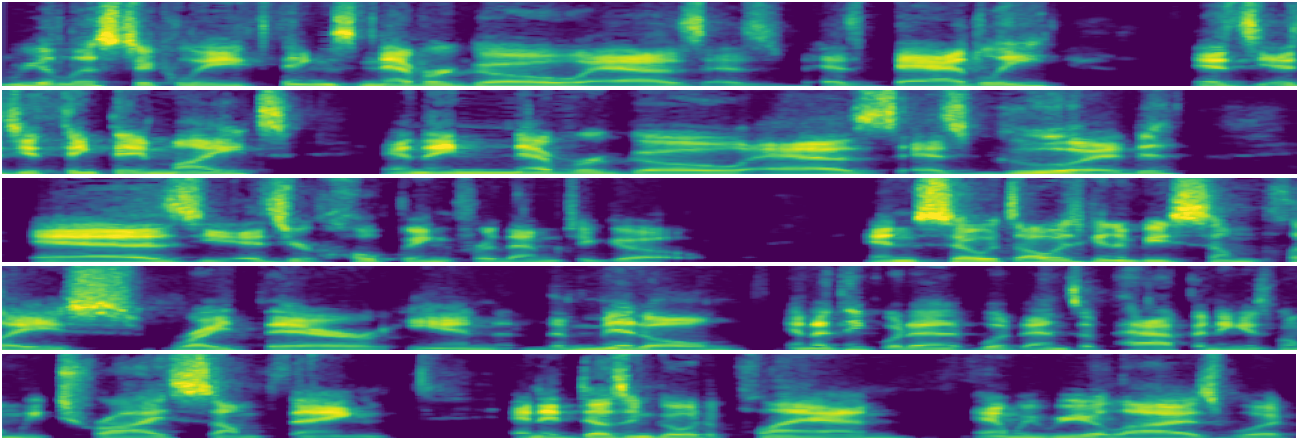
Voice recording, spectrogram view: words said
realistically things never go as as as badly as as you think they might and they never go as as good as as you're hoping for them to go. And so it's always going to be some place right there in the middle. And i think what what ends up happening is when we try something and it doesn't go to plan and we realize what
